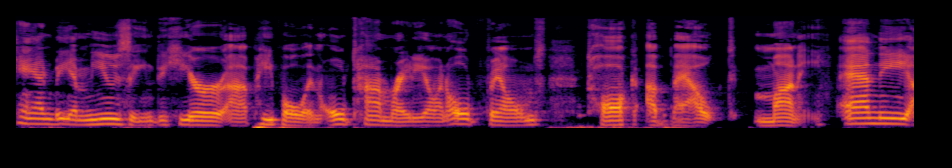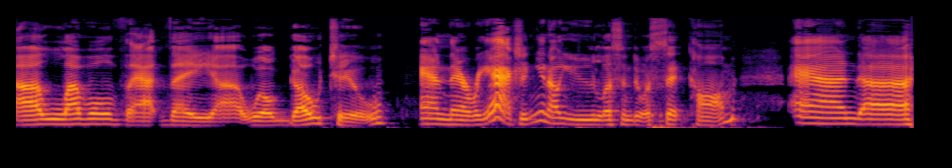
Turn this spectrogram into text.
can be amusing to hear uh, people in old time radio and old films talk about money and the uh, level that they uh, will go to and their reaction. You know, you listen to a sitcom and uh,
